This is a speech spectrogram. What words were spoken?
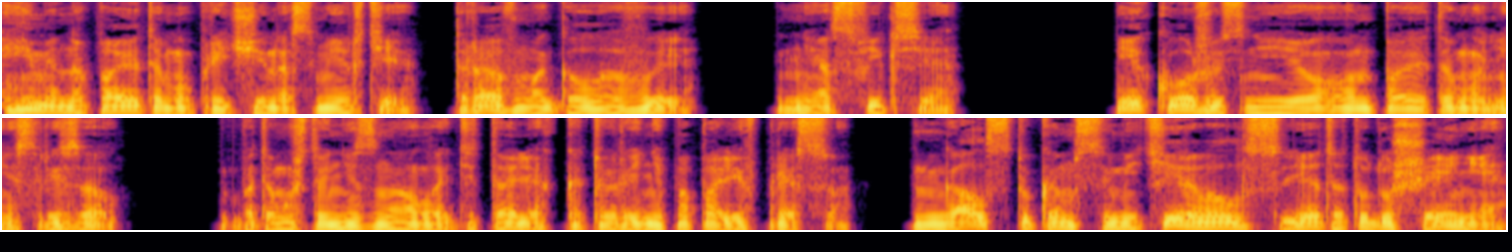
Именно поэтому причина смерти – травма головы, не асфиксия. И кожу с нее он поэтому не срезал, потому что не знал о деталях, которые не попали в прессу. Галстуком сымитировал след от удушения,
